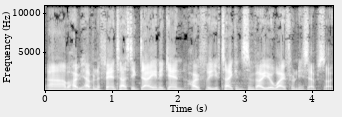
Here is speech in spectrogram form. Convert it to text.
Um, I hope you're having a fantastic day. And again, hopefully, you've taken some value away from this episode.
